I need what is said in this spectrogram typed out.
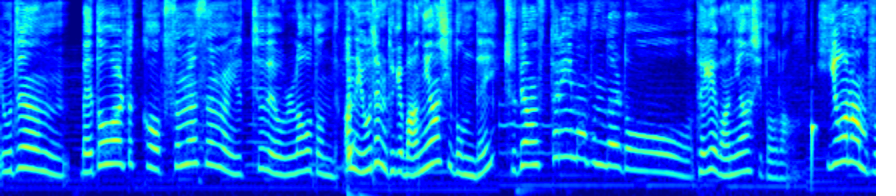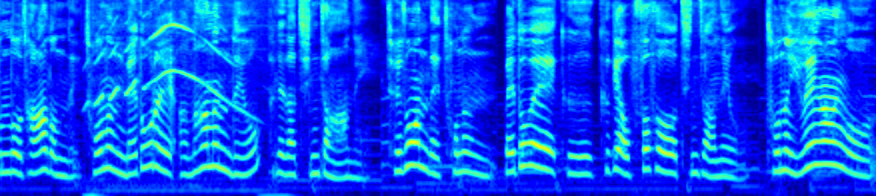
요즘 매도 월드컵 스물스물 유튜브에 올라오던데. 아니 요즘 되게 많이 하시던데? 주변 스트리머 분들도 되게 많이 하시더라. 희원한 분도 잘하던데. 저는 매도를 안 하는데요? 근데 나 진짜 안 해. 죄송한데 저는 매도에 그 그게 없어서 진짜 안 해요. 저는 유행하는 거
